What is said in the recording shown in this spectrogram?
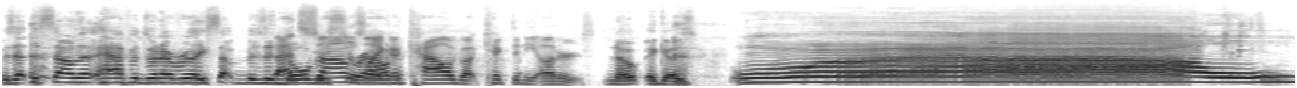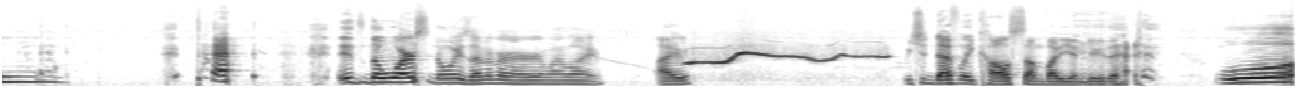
Was that the sound that happens whenever like something is in That Dolby sounds surround? like a cow got kicked in the udders. Nope, it goes. It's the worst noise I've ever heard in my life. I. We should definitely call somebody and do that. Whoa!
